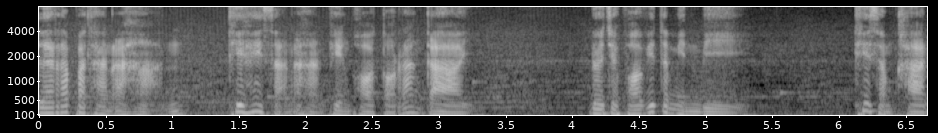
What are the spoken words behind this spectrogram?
และรับประทานอาหารที่ให้สารอาหารเพียงพอต่อร่างกาย โดยเฉพาะวิตามิน B ที่สำคัญ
